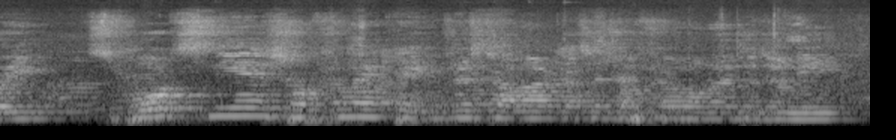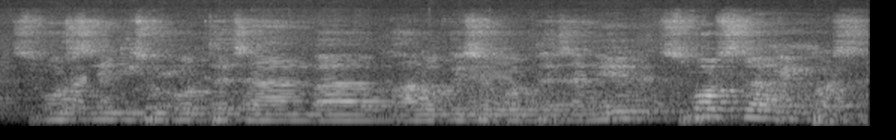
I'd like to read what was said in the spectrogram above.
ওই স্পোর্টস নিয়ে সবসময় একটা ইন্টারেস্ট আমার কাছে, সবসময় মনে হতো যে উনি স্পোর্টস নিয়ে কিছু করতে চান বা ভালো কিছু করতে চান। স্পোর্টস লাভিং পার্সন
